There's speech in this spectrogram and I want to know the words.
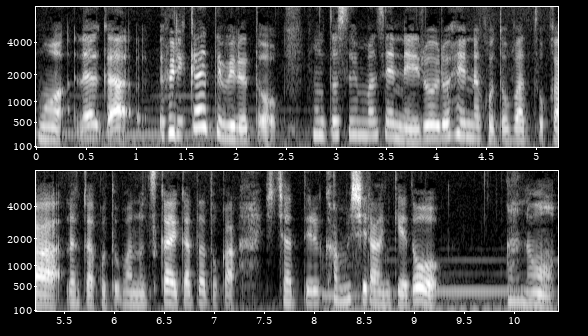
もうなんか振り返ってみるとほんとすいませんね。いろいろ変な言葉とかなんか言葉の使い方とかしちゃってるかもしらんけどあの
